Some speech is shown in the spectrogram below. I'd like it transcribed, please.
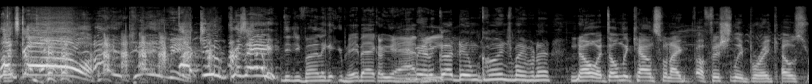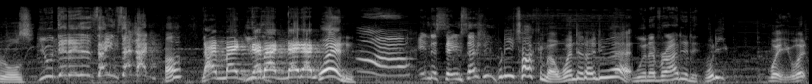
Let's go! Are you kidding me? Fuck you, Grizzy! Did you finally get your payback? Are you happy? You made a goddamn coins, my friend. No, it only counts when I officially break house rules. You did it in the same session. Huh? What? When? In the same session. What are you talking about? When did I do that? Whenever I did it. What do you? Wait, what?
